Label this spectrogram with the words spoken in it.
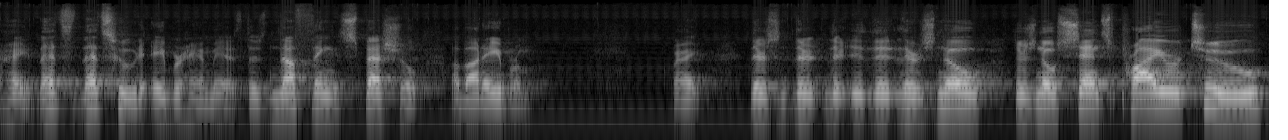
Right? That's, that's who Abraham is. There's nothing special about Abram. Right? There's, there, there, there's, no, there's no sense prior to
